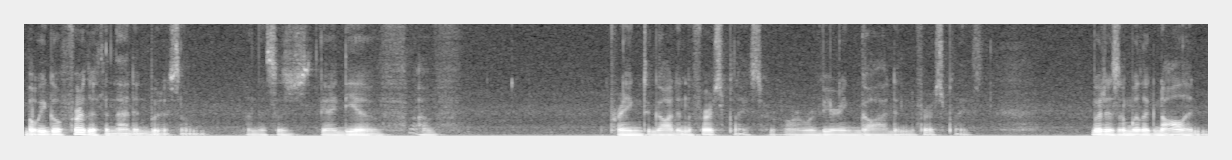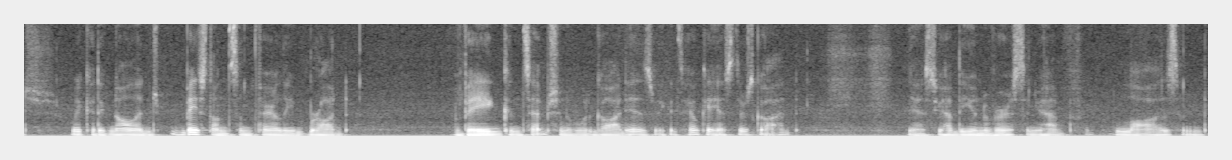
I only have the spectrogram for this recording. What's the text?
But we go further than that in Buddhism. And this is the idea of, of praying to God in the first place, or, or revering God in the first place. Buddhism will acknowledge, we could acknowledge, based on some fairly broad, vague conception of what God is, we could say, okay, yes, there's God. Yes, you have the universe, and you have laws, and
